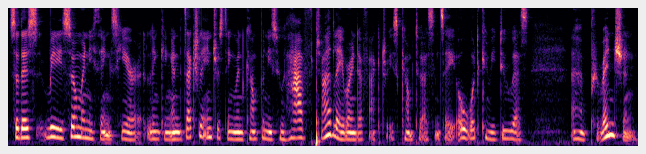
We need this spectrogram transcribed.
so there's really so many things here linking, and it's actually interesting when companies who have child labor in their factories come to us and say, "Oh, what can we do as um, prevention?"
